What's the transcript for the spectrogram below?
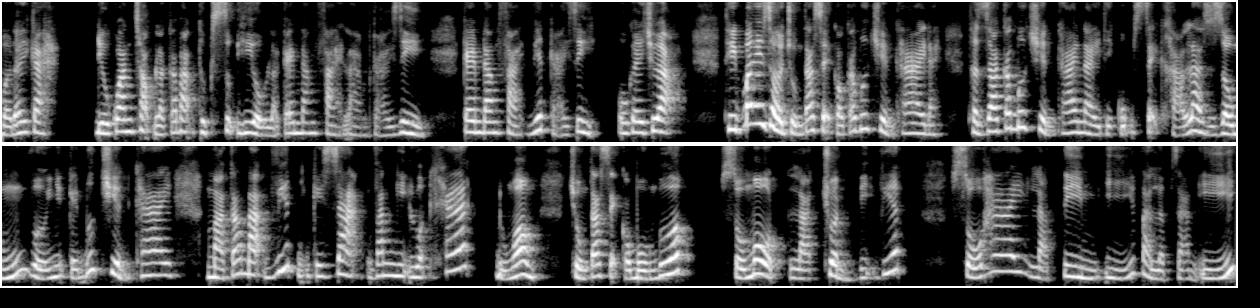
ở đây cả điều quan trọng là các bạn thực sự hiểu là các em đang phải làm cái gì, các em đang phải viết cái gì, ok chưa ạ thì bây giờ chúng ta sẽ có các bước triển khai này thật ra các bước triển khai này thì cũng sẽ khá là giống với những cái bước triển khai mà các bạn viết những cái dạng văn nghị luận khác, đúng không chúng ta sẽ có bốn bước Số 1 là chuẩn bị viết. Số 2 là tìm ý và lập dàn ý.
